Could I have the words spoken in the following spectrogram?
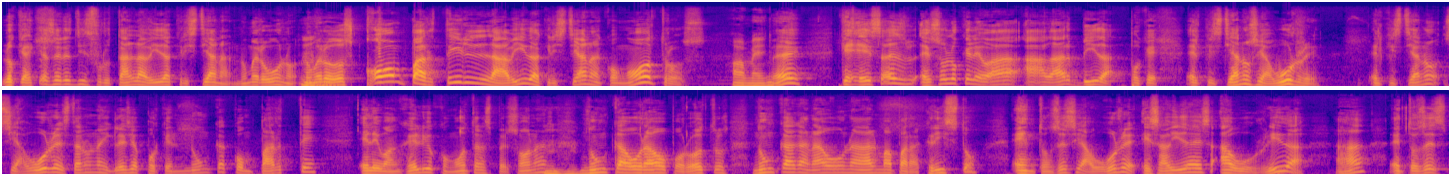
Lo que hay que hacer es disfrutar la vida cristiana, número uno. Número dos, compartir la vida cristiana con otros. Amén. Que esa es, eso es lo que le va a dar vida, porque el cristiano se aburre. El cristiano se aburre de estar en una iglesia porque nunca comparte el evangelio con otras personas, nunca ha orado por otros, nunca ha ganado una alma para Cristo. Entonces se aburre. Esa vida es aburrida. ¿ah? Entonces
